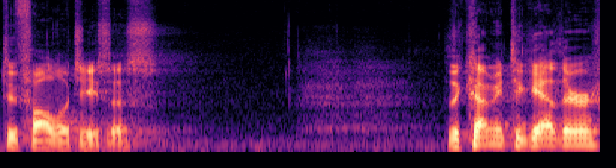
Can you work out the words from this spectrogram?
to follow Jesus. The coming together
